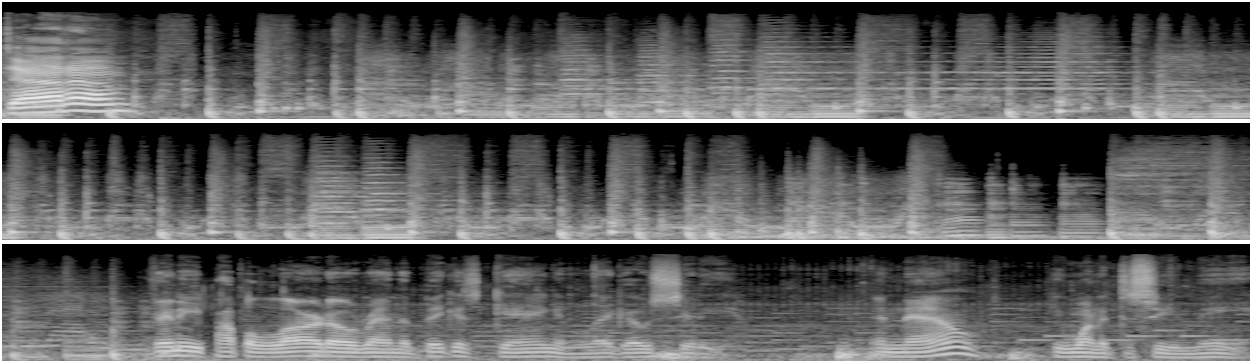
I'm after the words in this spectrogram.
Dun-dum. Vinny Pappalardo ran the biggest gang in Lego City. And now, he wanted to see me.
